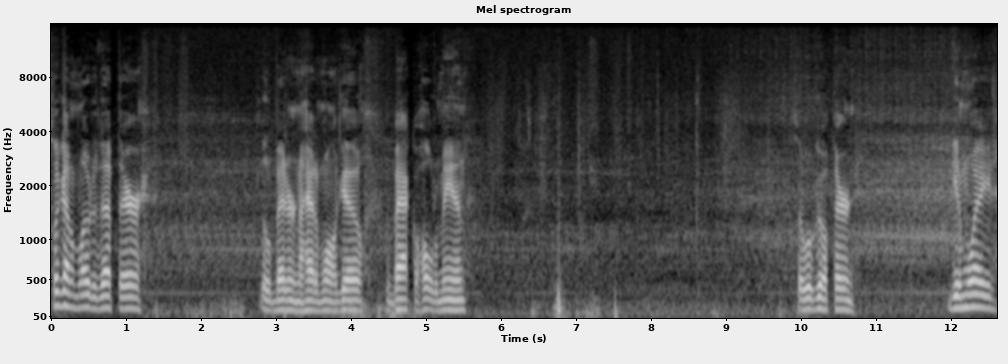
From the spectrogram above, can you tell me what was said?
So I got them loaded up there a little better than I had them a while ago. The back will hold them in. So we'll go up there and get them weighed.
